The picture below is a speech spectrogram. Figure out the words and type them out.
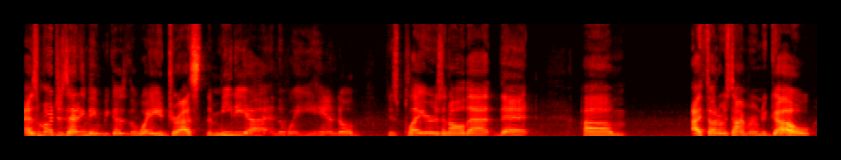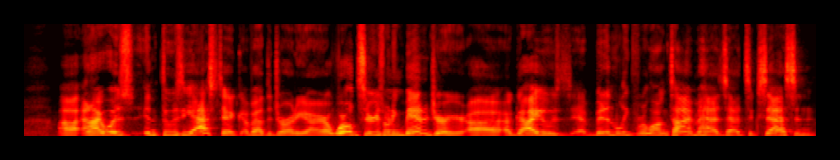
as much as anything because of the way he addressed the media and the way he handled his players and all that that um, I thought it was time for him to go. Uh, and I was enthusiastic about the Girardi hire. A World Series winning manager, uh, a guy who's been in the league for a long time, has had success and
